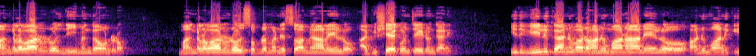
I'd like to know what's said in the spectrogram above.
మంగళవారం రోజు నియమంగా ఉండడం మంగళవారం రోజు సుబ్రహ్మణ్య స్వామి ఆలయంలో అభిషేకం చేయడం కానీ ఇది వీలు కాని వారు హనుమాన్ ఆలయంలో హనుమానికి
